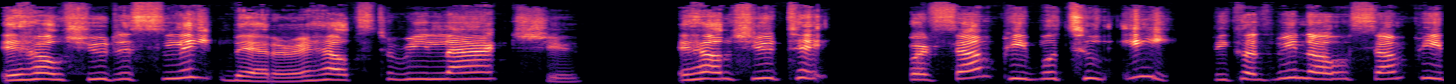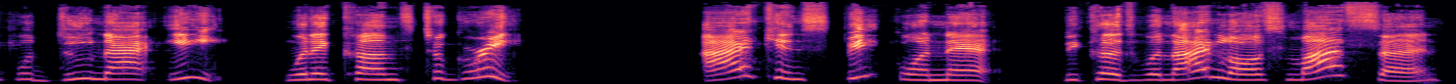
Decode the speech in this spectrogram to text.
It helps you to sleep better. It helps to relax you. It helps you to, for some people, to eat because we know some people do not eat when it comes to grief. I can speak on that because when I lost my son,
